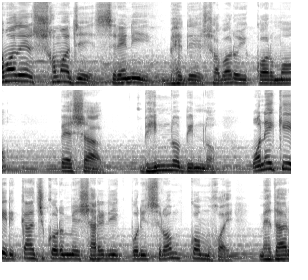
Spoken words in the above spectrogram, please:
আমাদের সমাজে শ্রেণি ভেদে সবারই কর্ম, পেশা ভিন্ন ভিন্ন। অনেকের কাজকর্মে শারীরিক পরিশ্রম কম হয়, মেধার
